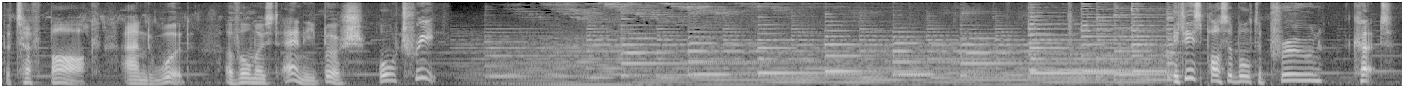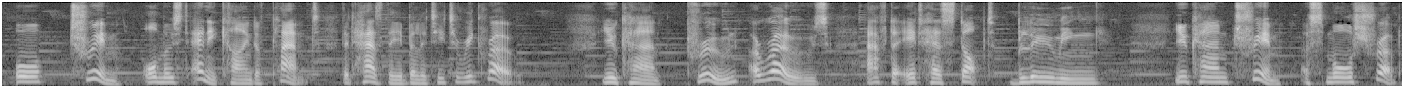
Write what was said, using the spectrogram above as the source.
the tough bark and wood of almost any bush or tree. It is possible to prune, cut, or trim almost any kind of plant that has the ability to regrow. You can prune a rose after it has stopped blooming. You can trim a small shrub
